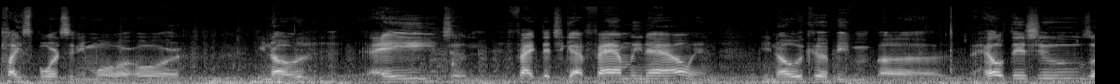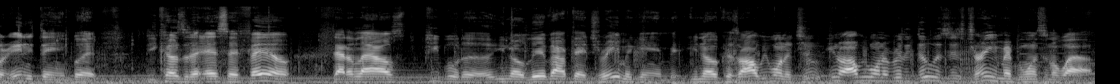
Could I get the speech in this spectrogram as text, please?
play sports anymore, or you know, age and the fact that you got family now, and you know, it could be uh, health issues or anything, but because of the SFL that allows people to, you know, live out that dream again. You know, because all we want to do, you know, all we want to really do is just dream every once in a while.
